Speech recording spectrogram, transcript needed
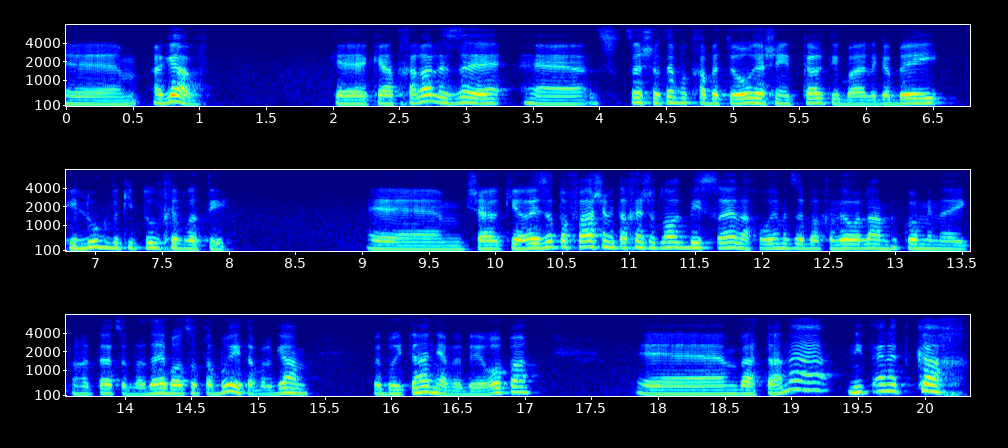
אה, אגב, כהתחלה לזה, אה, אני רוצה לשתף אותך בתיאוריה שנתקלתי בה לגבי פילוג וקיטוב חברתי. אה, כי הרי זו תופעה שמתרחשת לא רק בישראל, אנחנו רואים את זה ברחבי העולם בכל מיני קונוטציות, ודאי בארצות הברית, אבל גם בבריטניה ובאירופה. אה, והטענה נטענת כך,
